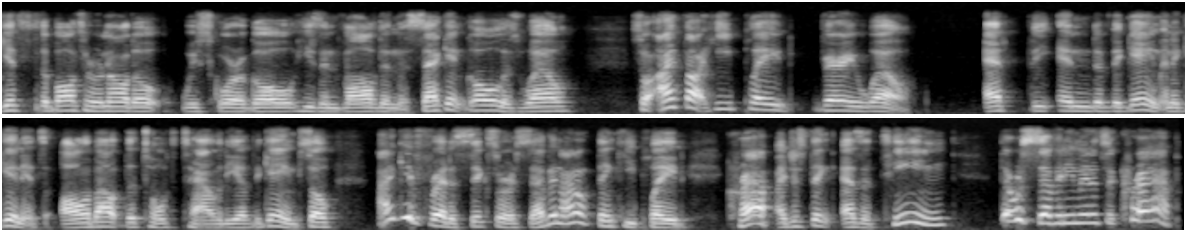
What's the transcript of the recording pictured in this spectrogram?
gets the ball to Ronaldo. We score a goal. He's involved in the second goal as well. So I thought he played very well at the end of the game. And again, it's all about the totality of the game. So I give Fred a six or a seven. I don't think he played crap. I just think as a team, there was 70 minutes of crap.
